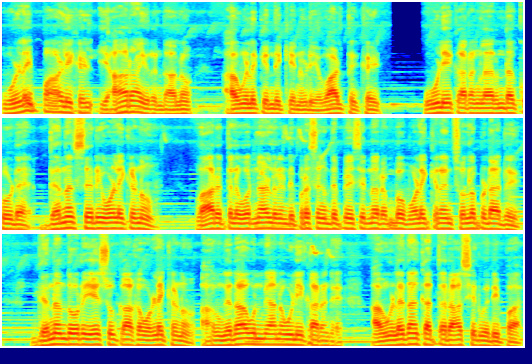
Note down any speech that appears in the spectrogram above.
உழைப்பாளிகள் யாராக இருந்தாலும் அவங்களுக்கு இன்றைக்கி என்னுடைய வாழ்த்துக்கள். ஊழியக்காரங்களாக இருந்தால் கூட தினசரி உழைக்கணும். வாரத்தில் ஒரு நாள் ரெண்டு பிரசங்கத்தை பேசினா ரொம்ப உழைக்கிறேன்னு சொல்லப்படாது. தினந்தோறும் இயேசுக்காக உழைக்கணும். அவங்க தான் உண்மையான ஊழியக்காரங்க. அவங்கள தான் கத்தர் ஆசீர்வதிப்பார்.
